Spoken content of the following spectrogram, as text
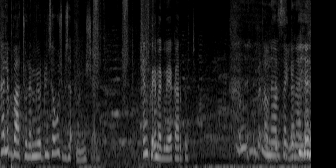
ከልባቸው ለሚወዱኝ ሰዎች ብሰጥ ነው የሚሻለው። እንኩ የመግቢያ ካርዶች። እናመሰግናለን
